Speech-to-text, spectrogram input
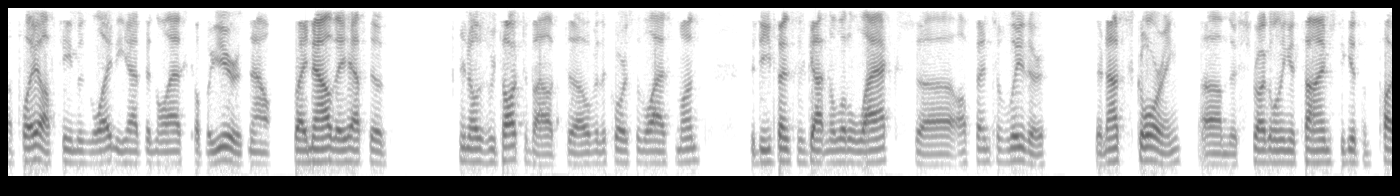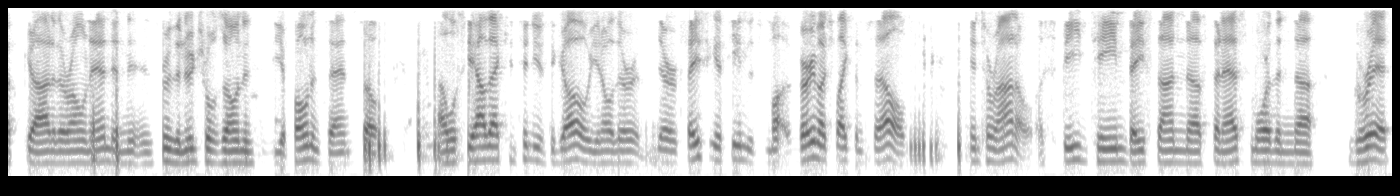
a playoff team as the Lightning have been the last couple of years. Now, right now they have to, you know, as we talked about uh, over the course of the last month, the defense has gotten a little lax uh, offensively. They're they're not scoring. Um, they're struggling at times to get the puck out of their own end and, and through the neutral zone into the opponent's end. So uh, we'll see how that continues to go. You know, they're they're facing a team that's mu- very much like themselves in Toronto, a speed team based on uh, finesse more than uh, grit,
